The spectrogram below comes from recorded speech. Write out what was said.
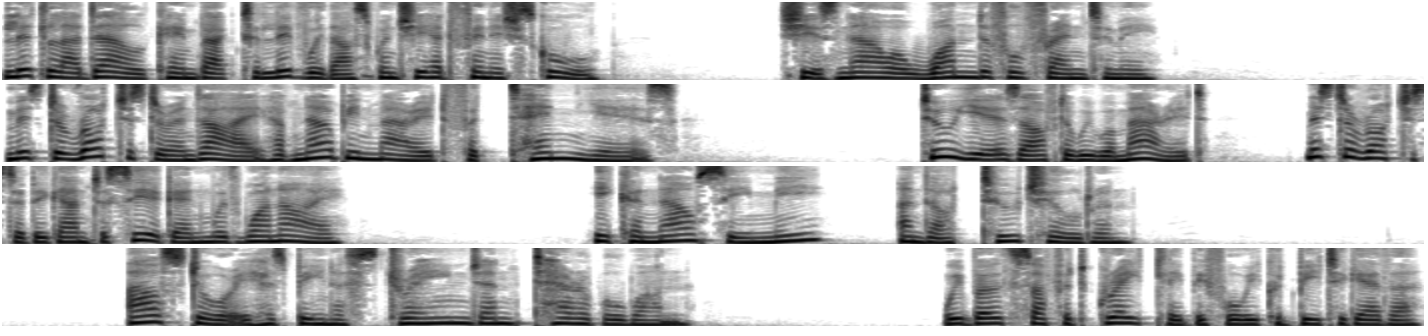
Little Adele came back to live with us when she had finished school. She is now a wonderful friend to me. Mr. Rochester and I have now been married for ten years. Two years after we were married, Mr. Rochester began to see again with one eye. He can now see me and our two children. Our story has been a strange and terrible one. We both suffered greatly before we could be together.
